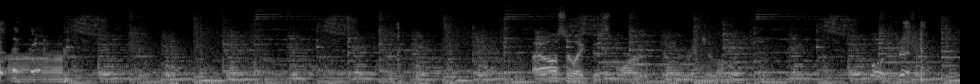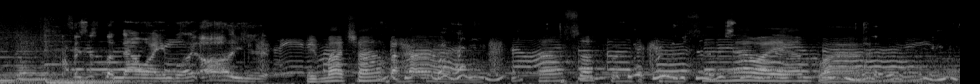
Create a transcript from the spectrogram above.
Uh, I also like this more than the original. Oh shit. Is this the now I am blind? Oh yeah. Leave my child behind. I suffer the and now I am blind.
